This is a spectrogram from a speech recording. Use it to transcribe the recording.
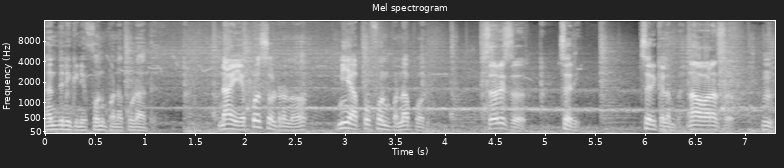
நந்தினிக்கு நீ ஃபோன் பண்ணக்கூடாது. நான் எப்போ சொல்றேனோ நீ அப்போ ஃபோன் பண்ணா போதும். சரி சார். சரி. சரி கிளம்பு. நான் வரேன் சார். ம்.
